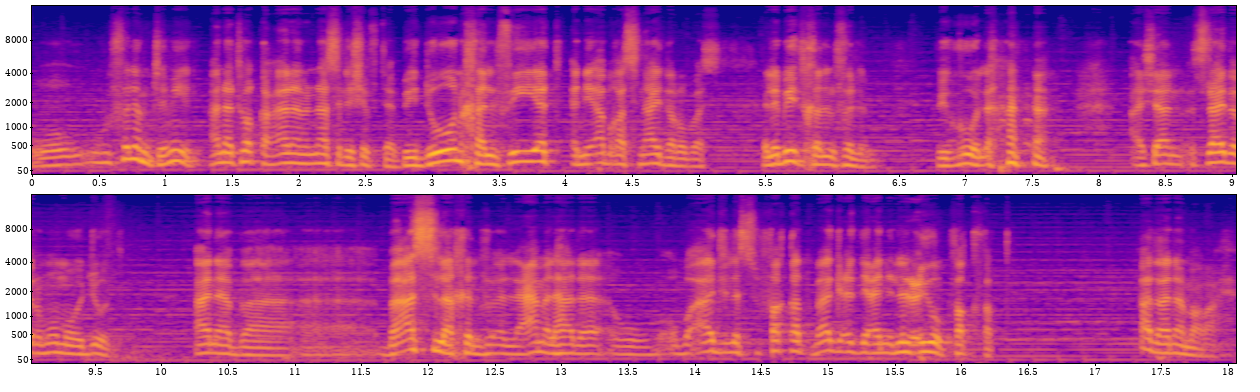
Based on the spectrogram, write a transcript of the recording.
والفيلم جميل. أنا أتوقع أنا من الناس اللي شفته بدون خلفية أني أبغى سنايدر وبس. اللي بيدخل الفيلم بيقول أنا عشان سنايدر مو موجود. أنا بأسلخ العمل هذا وبأجلس فقط بقعد يعني للعيوب فقط. هذا أنا ما راح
